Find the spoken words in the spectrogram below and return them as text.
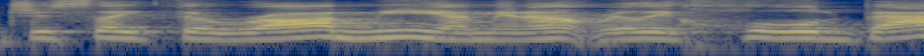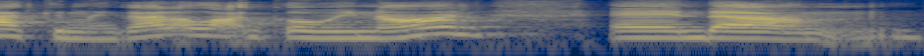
just like the raw me. I mean, I don't really hold back, and I got a lot going on, and um,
